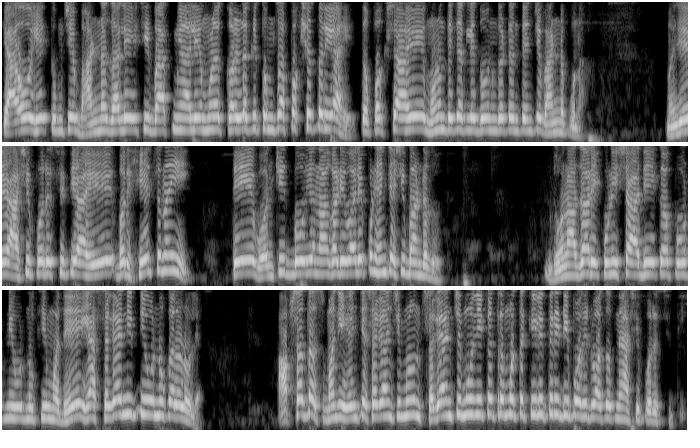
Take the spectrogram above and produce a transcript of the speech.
की अहो हे तुमचे भांडणं झाले याची बातमी आल्यामुळे कळलं की तुमचा पक्ष तरी आहे. तो पक्ष आहे म्हणून त्याच्यातले दोन गट आणि त्यांचे भांडणं पुन्हा. म्हणजे अशी परिस्थिती आहे. बरं हेच नाही. ते वंचित बहुजन आघाडीवाले पण ह्यांच्याशी भांडत होते. दोन हजार एकोणीसच्या आधी एका पोटनिवडणुकीमध्ये ह्या सगळ्यांनीच निवडणुका लढवल्या. आपसातच म्हणजे यांचे सगळ्यांची मिळून सगळ्यांची मिळून एकत्र मतं केली तरी डिपॉझिट वाचत नाही अशी परिस्थिती.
